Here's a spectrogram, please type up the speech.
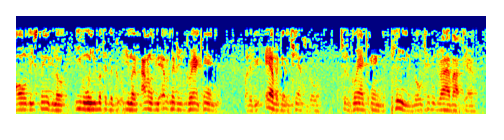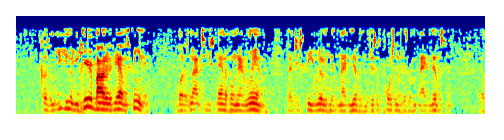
all these things. You know, even when you look at the, you know, I don't know if you ever been to the Grand Canyon, but if you ever get a chance to go to the Grand Canyon, please go take a drive out there because you, you know you hear about it if you haven't seen it, but it's not until you stand up on that rim that you see really his magnificence, just a portion of his magnificence. And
